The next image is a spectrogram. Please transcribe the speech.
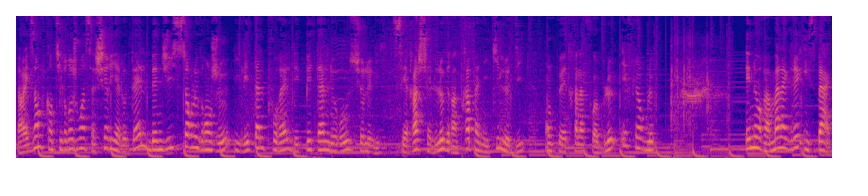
Par exemple, quand il rejoint sa chérie à l'hôtel, Benji sort le grand jeu, il étale pour elle des pétales de rose sur le lit. C'est Rachel Legrain Trapani qui le dit, on peut être à la fois bleu et fleur bleue. Enora Malagré is back.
